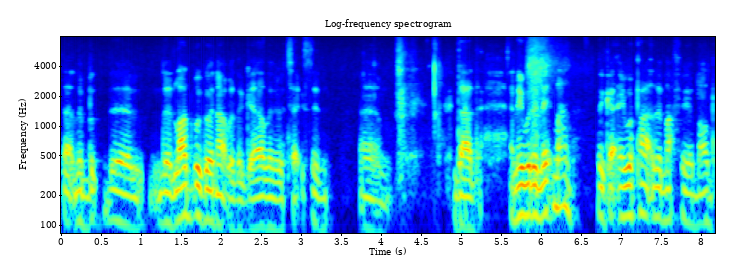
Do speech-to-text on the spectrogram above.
that the the the lad were going out with a girl and he were texting um, dad, and he was a hitman. The guy, he were part of the mafia mob,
